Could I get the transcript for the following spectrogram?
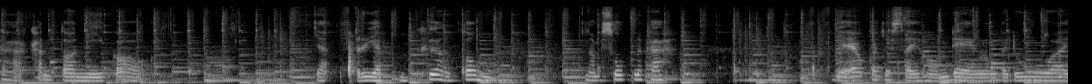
ค่ะ ขั้นตอนนี้ก็ จะเตรียมเครื่องต้มน้ำซุปนะคะยายแอลก็จะใส่หอมแดงลงไปด้วย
